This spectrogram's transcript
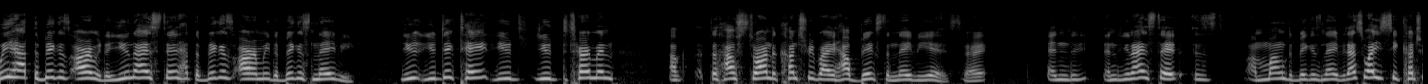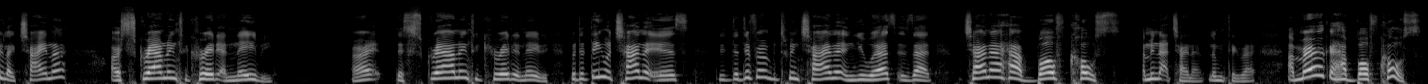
We have the biggest army. The United States had the biggest army, the biggest navy. You you dictate, you you determine uh, how strong the country by how big the navy is, right? And the and the United States is among the biggest navy. That's why you see countries like China are scrambling to create a navy. All right, they're scrambling to create a navy. But the thing with China is the, the difference between China and U.S. is that China have both coasts. I mean, not China. Let me take that. America have both coasts,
